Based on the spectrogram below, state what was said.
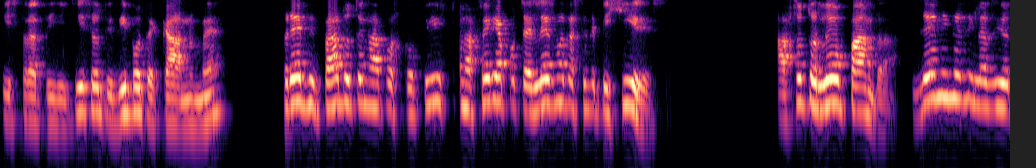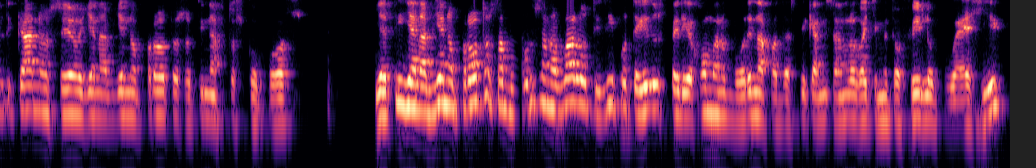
Η στρατηγική σε οτιδήποτε κάνουμε πρέπει πάντοτε να αποσκοπεί στο να φέρει αποτελέσματα στην επιχείρηση. Αυτό το λέω πάντα. Δεν είναι δηλαδή ότι κάνω SEO για να βγαίνω πρώτος ότι είναι αυτός σκοπός. Γιατί για να βγαίνω πρώτος θα μπορούσα να βάλω οτιδήποτε είδους περιεχόμενο μπορεί να φανταστεί κανείς ανάλογα και με το φίλο που έχει.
